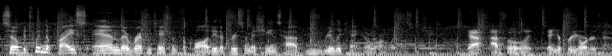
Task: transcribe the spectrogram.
So between the price and the reputation for quality that Prusa machines have, you really can't go wrong with this machine. Yeah, absolutely. Get your pre-orders in.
